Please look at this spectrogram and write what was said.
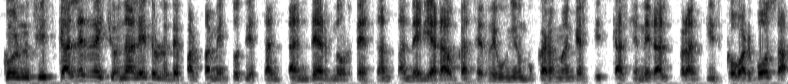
con fiscales regionales de los departamentos de Santander, Norte de Santander y Arauca, se reunió en Bucaramanga el fiscal general Francisco Barbosa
